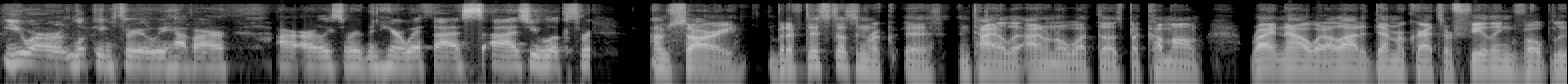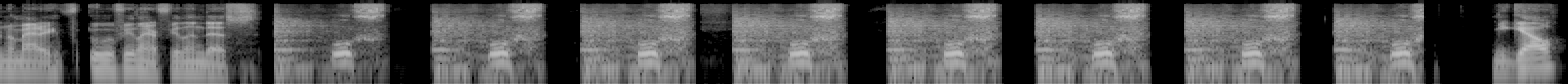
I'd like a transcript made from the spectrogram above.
you are looking through, we have our, our, our Lisa Rubin here with us. Uh, as you look through, I'm sorry, but if this doesn't rec- uh, entitle it, I don't know what does. But come on, right now, what a lot of Democrats are feeling, vote blue no matter who are feeling, are feeling this. oof, oof, oof, oof, oof, oof, oof, oof. Miguel,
